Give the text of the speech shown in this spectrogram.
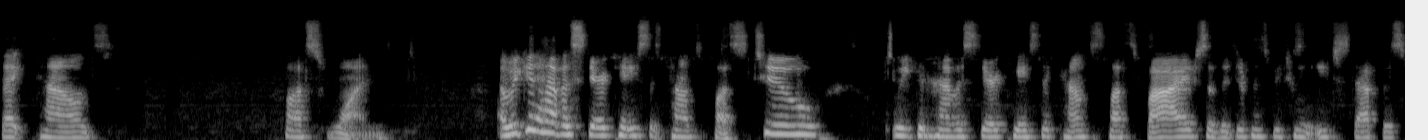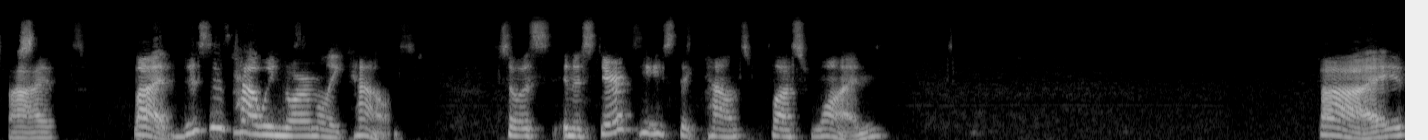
that counts plus one. And we can have a staircase that counts plus two. We can have a staircase that counts plus five. So the difference between each step is five. But this is how we normally count. So it's in a staircase that counts plus one, five,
